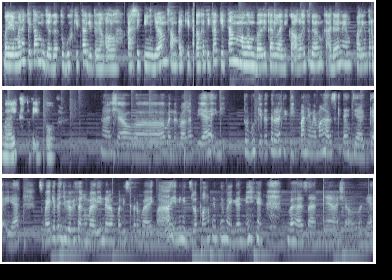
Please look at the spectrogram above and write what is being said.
bagaimana kita menjaga tubuh kita gitu yang Allah kasih pinjam sampai kita ketika kita mengembalikan lagi ke Allah itu dalam keadaan yang paling terbaik seperti itu. Masya Allah, bener banget ya. Ini tubuh kita itu adalah titipan yang memang harus kita jaga ya. Supaya kita juga bisa ngembaliin dalam kondisi terbaik. Wah ini ngejelek banget nih teh Megan nih bahasannya masya Allah ya.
